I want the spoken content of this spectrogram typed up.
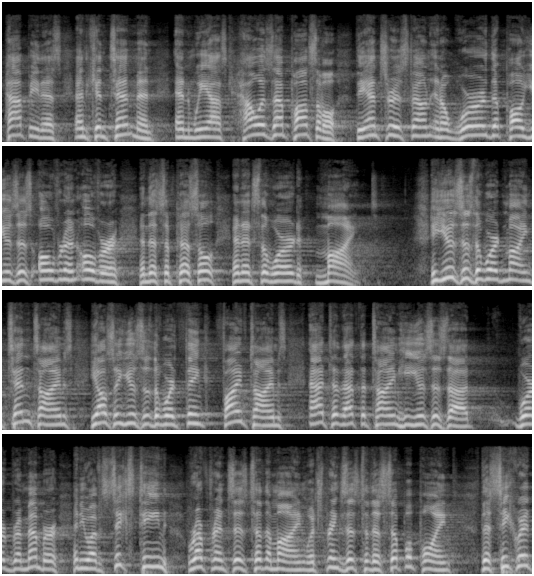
happiness, and contentment. And we ask, how is that possible? The answer is found in a word that Paul uses over and over in this epistle, and it's the word mind. He uses the word mind 10 times. He also uses the word think five times. Add to that the time he uses the word remember, and you have 16 references to the mind, which brings us to the simple point. The secret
